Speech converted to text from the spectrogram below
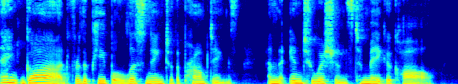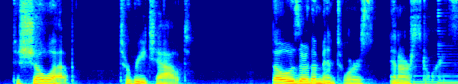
Thank God for the people listening to the promptings and the intuitions to make a call, to show up, to reach out. Those are the mentors in our stories.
